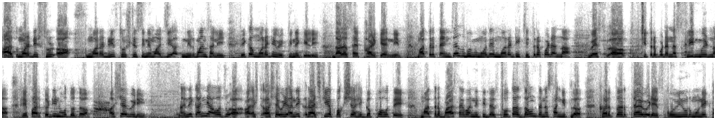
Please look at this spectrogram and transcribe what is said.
आज मराठी सृ- मराठी सृष्टी सिनेमा जी निर्माण झाली ते एका मराठी व्यक्तीने केली दादासाहेब फाळके यांनी. मात्र त्यांच्याच भूमीमध्ये मराठी चित्रपटांना चित्रपटांना स्क्रीन मिळणं हे फार कठीण होत होतं. अशा वेळी अनेकांनी आवाज अशा वेळी अनेक राजकीय पक्ष हे गप्प होते. मात्र बाळासाहेबांनी तिथे स्वतः जाऊन त्यांना सांगितलं. खरं तर त्यावेळेस कोहिनूर म्हणून एक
